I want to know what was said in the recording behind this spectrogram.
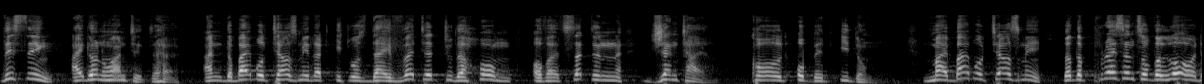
this thing, I don't want it. And the Bible tells me that it was diverted to the home of a certain Gentile called Obed Edom. My Bible tells me that the presence of the Lord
